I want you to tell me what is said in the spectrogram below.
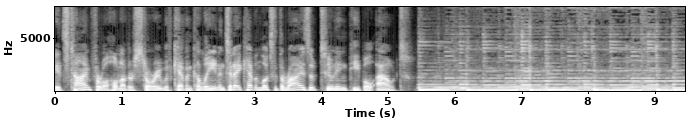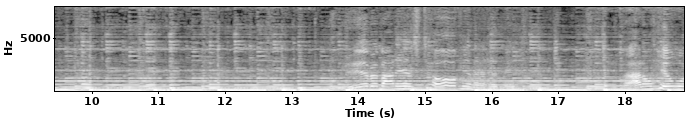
It's time for a whole other story with Kevin Killeen, and today Kevin looks at the rise of tuning people out. Everybody's talking at me. I don't hear saying.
